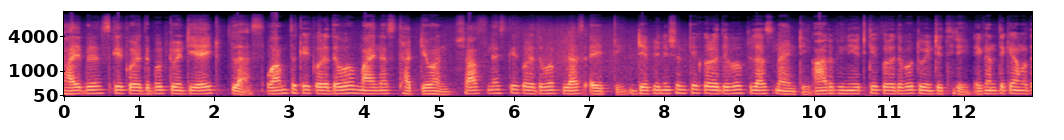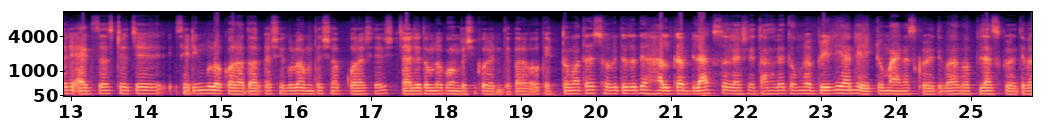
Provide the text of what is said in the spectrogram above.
ভাইব্রেন্স কে করে দেব টোয়েন্টি এইট প্লাস থেকে করে দেব মাইনাস থার্টি ওয়ান শার্পনেস কে করে দেব প্লাস এইটটি ডেফিনিশন কে করে দেব প্লাস নাইনটি আর ভিনিয়েট কে করে দেব টোয়েন্টি থ্রি এখান থেকে আমাদের অ্যাডজাস্টের যে সেটিংগুলো করা দরকার, সেগুলো আমাদের সব করা শেষ। চাইলে তোমরা কম বেশি করে নিতে পারো ওকে তোমাদের ছবিতে যদি হালকা ব্ল্যাক চলে আসে, তাহলে তোমরা ব্রিলিয়ান্টে একটু মাইনাস করে দিবা বা প্লাস করে দিবা,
